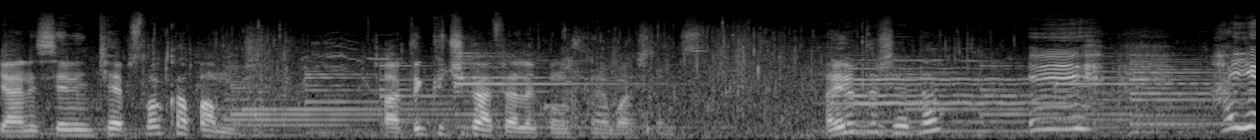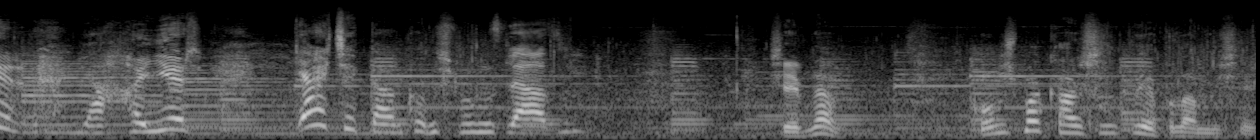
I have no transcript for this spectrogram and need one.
Yani senin caps lock kapanmış. Artık küçük harflerle konuşmaya başlamışsın. Hayırdır Şebnem? Ee, hayır, ya hayır. Gerçekten konuşmamız lazım. Şebnem, konuşmak karşılıklı yapılan bir şey.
